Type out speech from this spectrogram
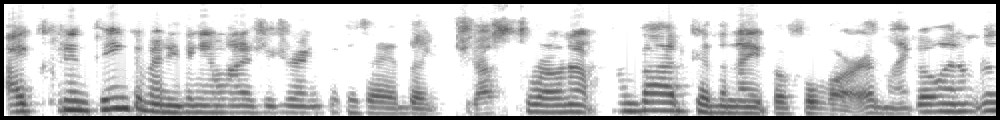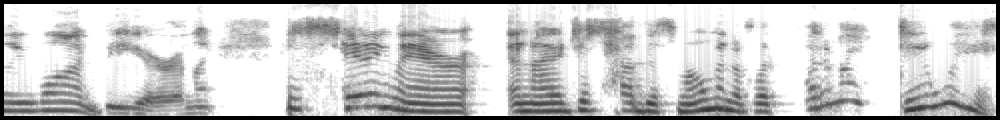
I couldn't think of anything I wanted to drink because I had like just thrown up from vodka the night before and like, oh, I don't really want beer. And like just sitting there and I just had this moment of like, what am I doing?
